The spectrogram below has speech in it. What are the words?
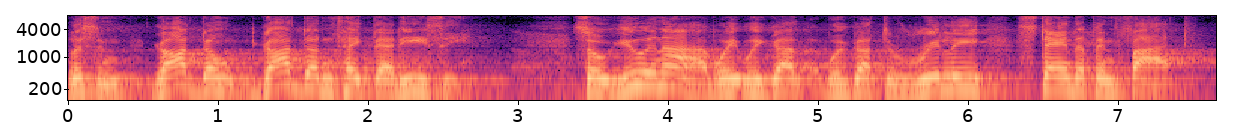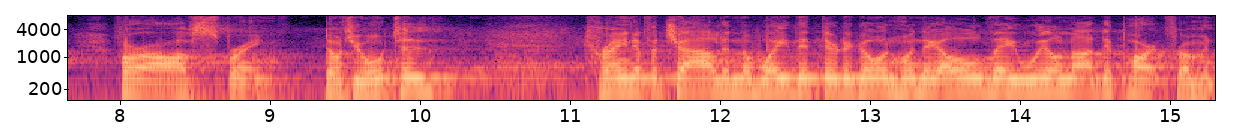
Listen, God, don't, God doesn't take that easy. So you and I, we, we got, we've got to really stand up and fight for our offspring. Don't you want to? Train up a child in the way that they're to go, and when they're old, they will not depart from it.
